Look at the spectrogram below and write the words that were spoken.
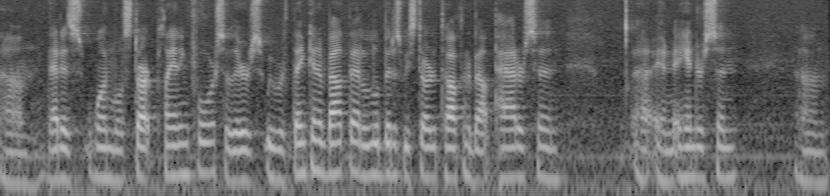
um, that is one we'll start planning for. So there's, we were thinking about that a little bit as we started talking about Patterson uh, and Anderson. Um,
